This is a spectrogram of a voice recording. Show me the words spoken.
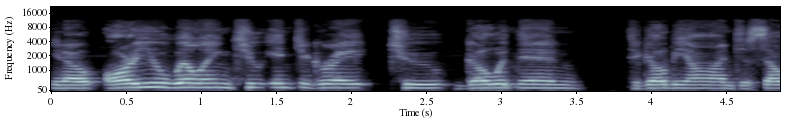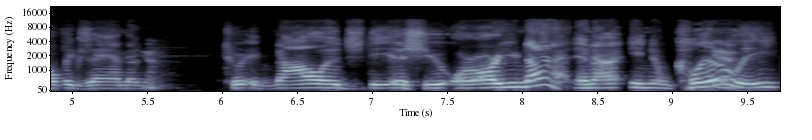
you know are you willing to integrate to go within to go beyond to self-examine Yeah. to acknowledge the issue or are you not? And i you know clearly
